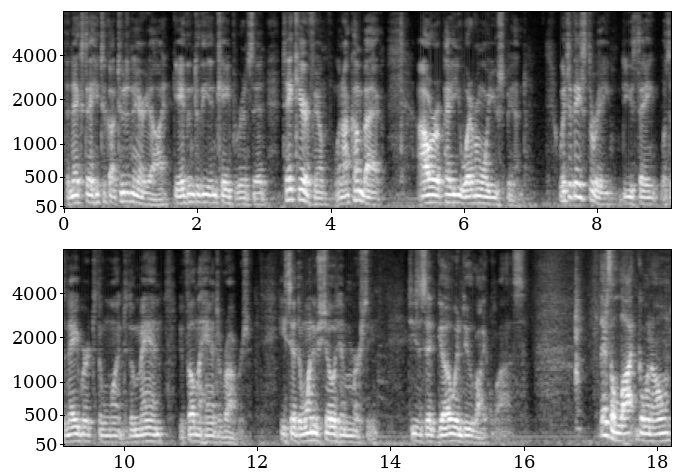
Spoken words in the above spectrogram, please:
The next day he took out two denarii, gave them to the innkeeper, and said, Take care of him. When I come back, I will repay you whatever more you spend. Which of these three do you think was a neighbor to the one to the man who fell in the hands of robbers? He said, The one who showed him mercy. Jesus said, Go and do likewise. There's a lot going on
